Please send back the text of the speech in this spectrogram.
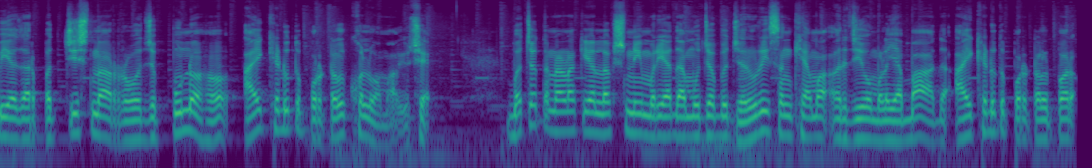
બે હજાર પચીસના રોજ પુનઃ આઈ ખેડૂત પોર્ટલ ખોલવામાં આવ્યું છે. બચત નાણાકીય લક્ષ્યની મર્યાદા મુજબ જરૂરી સંખ્યામાં અરજીઓ મળ્યા બાદ આઈ ખેડૂત પોર્ટલ પર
